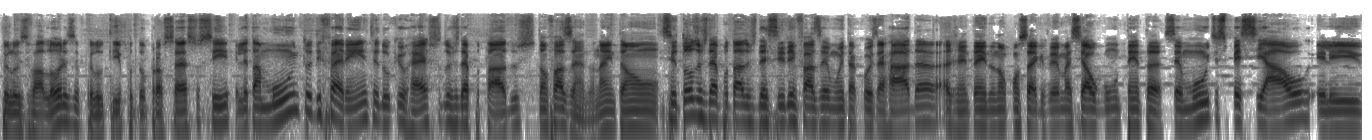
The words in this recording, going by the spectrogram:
pelos valores e pelo tipo do processo se ele está muito diferente do que o resto dos deputados estão fazendo, né? Então, se todos os deputados decidem fazer muita coisa errada, a gente ainda não consegue ver, mas se algum tenta ser muito especial, ele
